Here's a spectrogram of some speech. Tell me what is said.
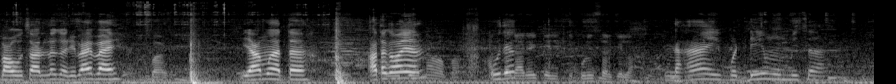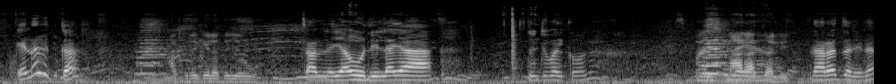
भाऊ चाललं घरी बाय बाय या मग आता आता केव्हा या उद्या? तारखेला. नाही बड्डे मम्मीचा. येणार आहेत का? आग्रह केला तर येऊ. चाललं या होलीला या. तुमची बायको या. झाली. नाराज झाली ना?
